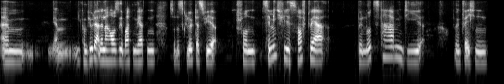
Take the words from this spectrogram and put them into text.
Ähm, wir haben die Computer alle nach Hause gebracht und wir hatten so das Glück, dass wir schon ziemlich viel Software benutzt haben, die irgendwelchen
